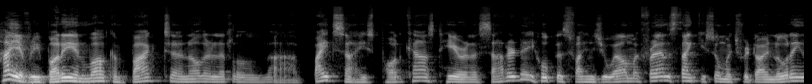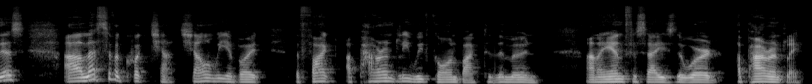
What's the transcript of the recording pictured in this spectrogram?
Hi, everybody, and welcome back to another little uh, bite sized podcast here on a Saturday. Hope this finds you well, my friends. Thank you so much for downloading this. Uh, let's have a quick chat, shall we, about the fact apparently we've gone back to the moon. And I emphasize the word apparently.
